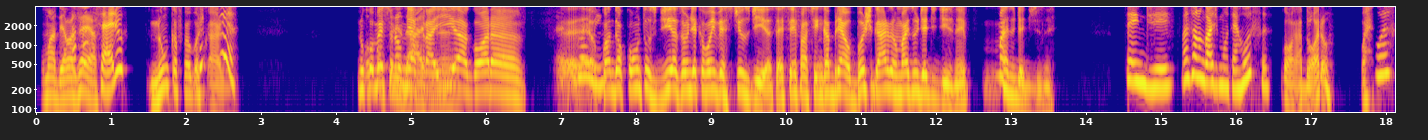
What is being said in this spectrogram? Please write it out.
Uma delas Tá é essa. sério? Nunca foi ao Busch Gardens. No começo não me atraía, né? agora É, É, mim. quando eu conto os dias, onde é que eu vou investir os dias? Aí você fala assim, Gabriel, Busch Garden mais um dia de Disney. Mais um dia de Disney. Entendi. Mas eu não gosto de montanha-russa? Adoro. Ué? Ué?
